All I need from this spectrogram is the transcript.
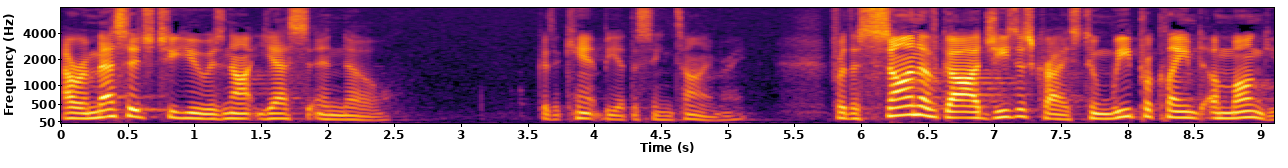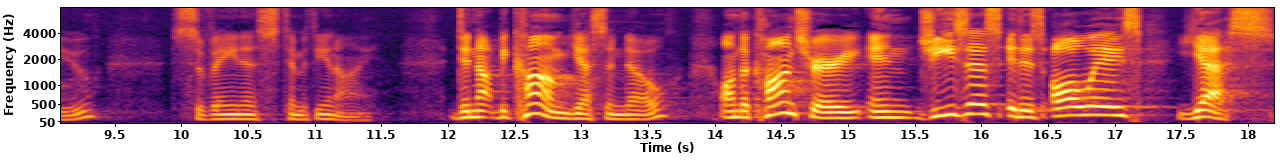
our message to you is not yes and no, because it can't be at the same time, right? For the Son of God, Jesus Christ, whom we proclaimed among you, Silvanus, Timothy, and I, did not become yes and no. On the contrary, in Jesus, it is always yes.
